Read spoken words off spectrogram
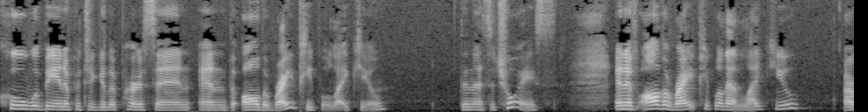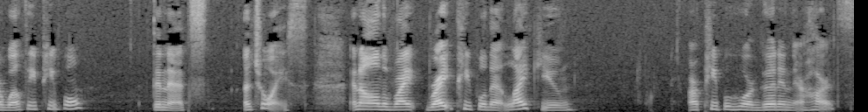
cool with being a particular person and all the right people like you, then that's a choice. And if all the right people that like you are wealthy people, then that's a choice. And all the right right people that like you are people who are good in their hearts,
